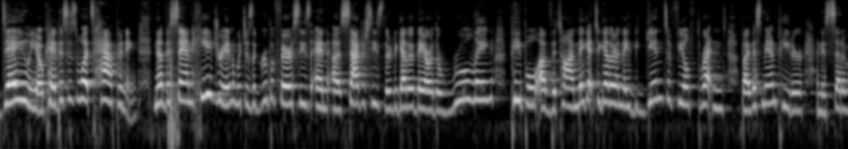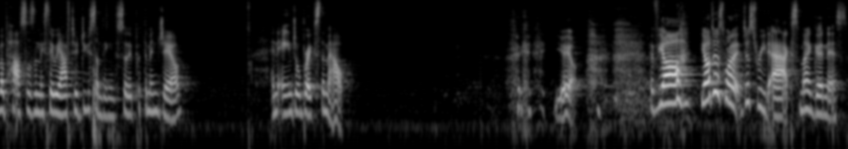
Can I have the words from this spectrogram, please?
daily. Okay, this is what's happening. Now, the Sanhedrin, which is a group of Pharisees and uh, Sadducees, they're together, they are the ruling people of the time. They get together and they begin to feel threatened by this man, Peter, and his set of apostles, and they say, We have to do something. So they put them in jail. An angel breaks them out yeah. If y'all, y'all just want to just read Acts, my goodness.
